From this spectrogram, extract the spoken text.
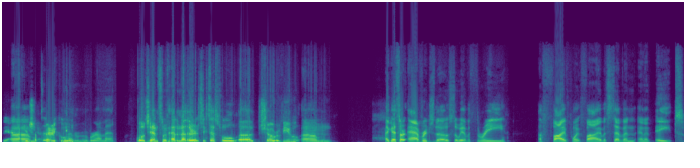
Yeah. Um, good show. Have to Very cool. kinda remember where I'm at. Well, gents, we've had another successful uh, show review. Um, I guess our average though, so we have a three, a five point five, a seven, and an eight.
